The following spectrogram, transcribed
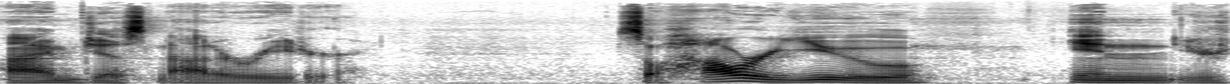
I'm just not a reader. So how are you in your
